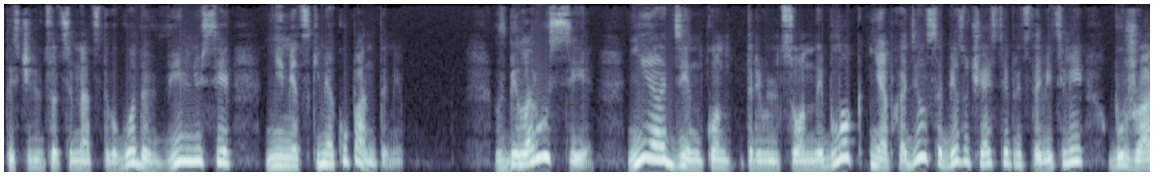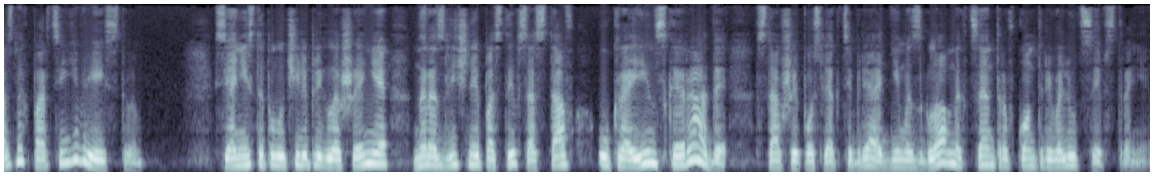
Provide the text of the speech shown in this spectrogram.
1917 года в Вильнюсе немецкими оккупантами. В Белоруссии ни один контрреволюционный блок не обходился без участия представителей буржуазных партий еврейства. Сионисты получили приглашение на различные посты в состав Украинской Рады, ставшей после октября одним из главных центров контрреволюции в стране.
